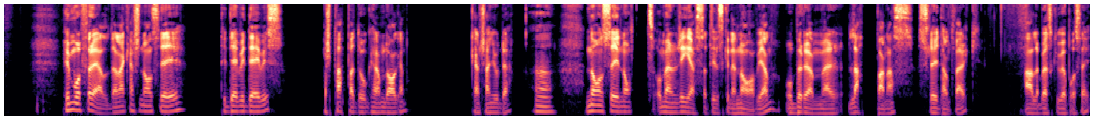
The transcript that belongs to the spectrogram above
Hur mår föräldrarna, kanske någon säger, till David Davis, vars pappa dog häromdagen. Kanske han gjorde. Ja. Någon säger något om en resa till Skandinavien och berömmer lapparnas slöjdhantverk. Alla börjar skruva på sig.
